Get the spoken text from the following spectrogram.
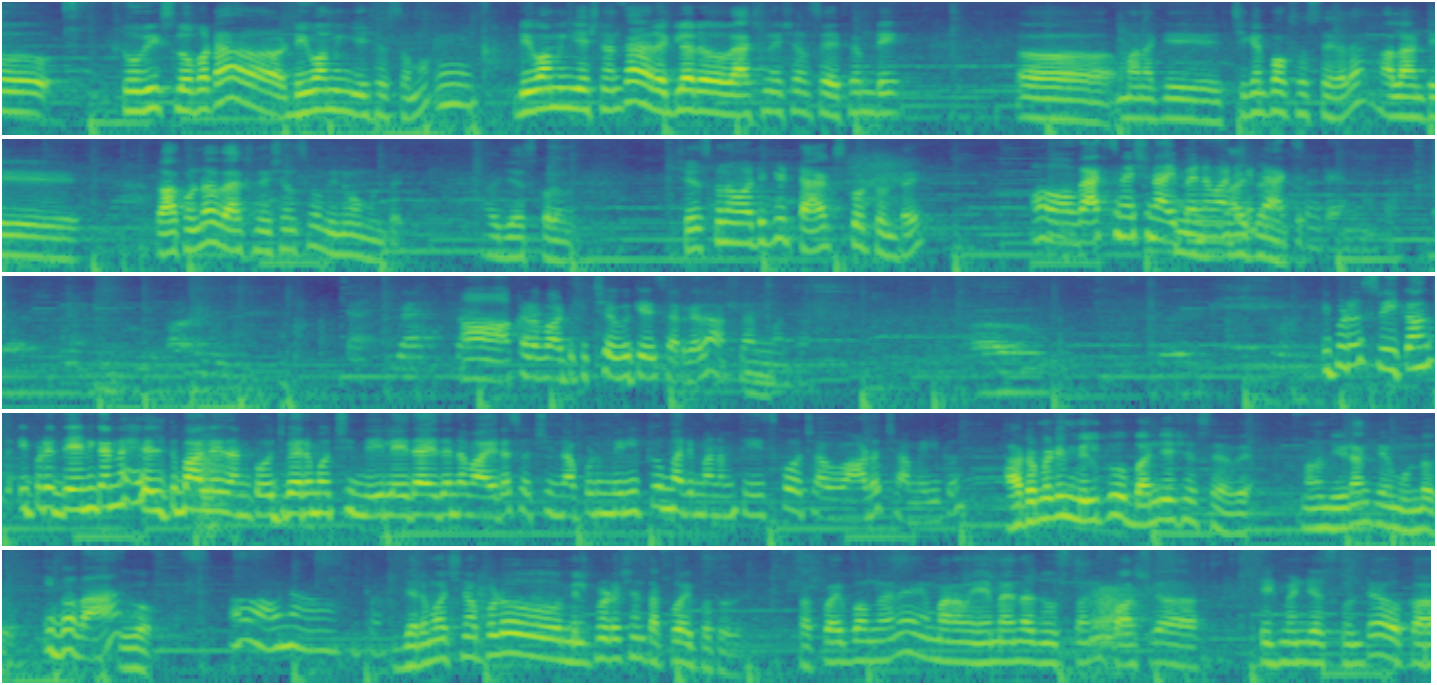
two weeks లోపల డివార్మింగ్ చేసేస్తాము. డివార్మింగ్ చేసినాక రెగ్యులర్ వ్యాక్సినేషన్స్ ఎఫ్ఎండి మనకి చికెన్ పాక్స్ వస్తాయి కదా అలాంటి రాకుండా వ్యాక్సినేషన్స్ మినిమం ఉంటాయి. అవి చేసుకోవడమే. చేసుకున్న వాటికి ట్యాక్స్ కొట్టి ఉంటాయి. వ్యాక్సినేషన్ అయిపోయిన వాటికి ట్యాక్స్ ఉంటాయి అక్కడ వాటికి చెవికేసారు కదా అట్లా అన్నమాట. ఇప్పుడు శ్రీకాంత్ ఇప్పుడు దేనికన్నా హెల్త్ బాగాలేదు అనుకో జ్వరం వచ్చింది లేదా ఏదైనా వైరస్ వచ్చింది అప్పుడు మిల్క్ మరి మనం తీసుకోవచ్చా? వాడొచ్చా మిల్క్? ఆటోమేటిక్ మిల్క్ బంద్ చేసేస్తాయి అవే. మనం తీయడానికి ఏమి ఉండదు. ఇవ్వవా? ఓ, అవునా? జ్వరం వచ్చినప్పుడు మిల్క్ ప్రొడక్షన్ తక్కువ అయిపోతుంది. తక్కువ అయిపోగానే మనం ఏమైందో చూసుకొని ఫాస్ట్గా ట్రీట్మెంట్ చేసుకుంటే ఒక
